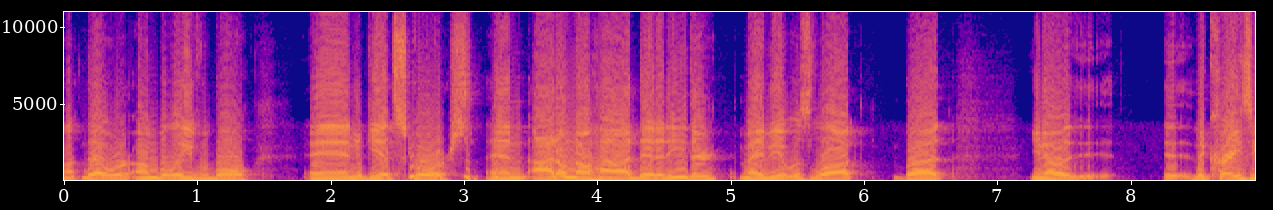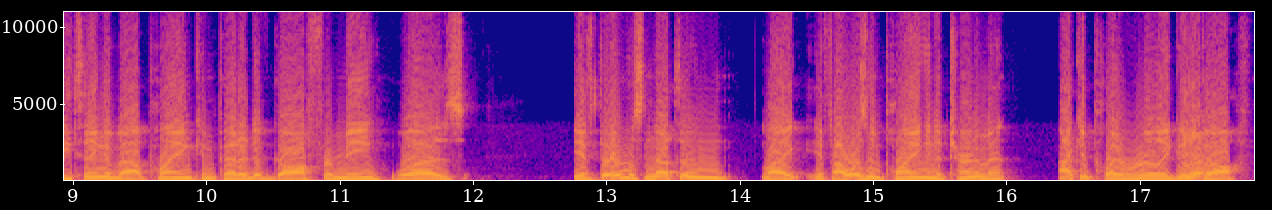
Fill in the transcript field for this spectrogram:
uh, that were unbelievable and get scores. And I don't know how I did it either. Maybe it was luck, but you know, the crazy thing about playing competitive golf for me was if there was nothing like if I wasn't playing in a tournament, I could play really good Yeah. golf.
